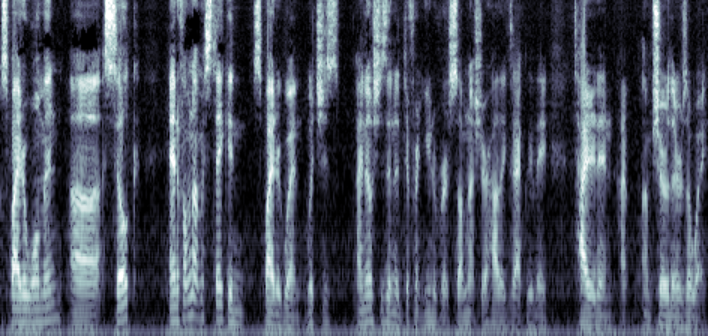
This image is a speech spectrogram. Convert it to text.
Spider Woman, uh, Silk, and if I'm not mistaken, Spider Gwen, which is I know she's in a different universe, so I'm not sure how exactly they tied it in. I'm, I'm sure there's a way.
